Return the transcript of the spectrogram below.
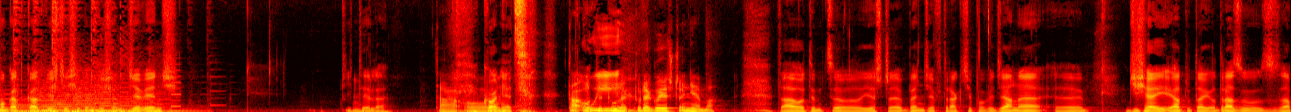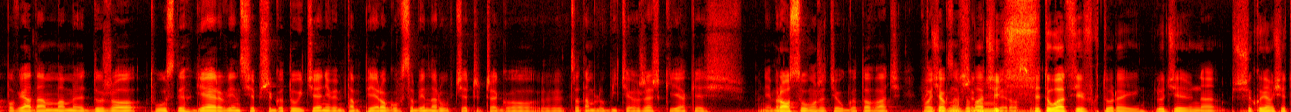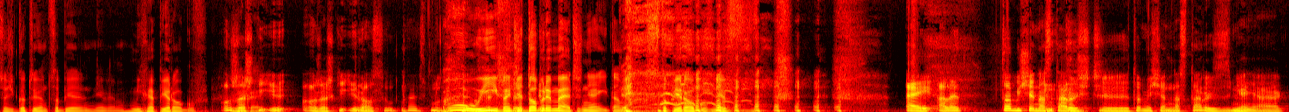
Formogatka 279 i tyle. Ta o, Koniec. Ta o tytule, którego jeszcze nie ma. Ta o tym, co jeszcze będzie w trakcie powiedziane. Y, dzisiaj ja tutaj od razu zapowiadam, mamy dużo tłustych gier, więc się przygotujcie, nie wiem, tam pierogów sobie naróbcie, czy czego, y, co tam lubicie, orzeszki jakieś, nie wiem, rosół możecie ugotować. Wojciech Chciałbym zobaczyć sytuację, w której ludzie na, szykują się coś, gotując sobie, nie wiem, michę pierogów. Orzeszki, okay. i, orzeszki i rosół. To jest Uuu, i będzie dobry mecz, nie? I tam 100 pierogów, nie? Ej, ale to mi się na starość, to mi się na starość zmienia. Jak,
